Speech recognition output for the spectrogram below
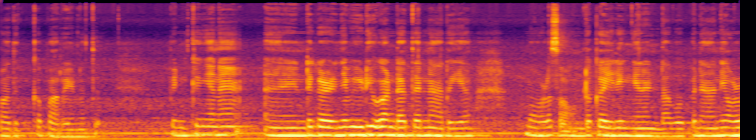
പതുക്കെ പറയണത്. അപ്പം എനിക്കിങ്ങനെ എന്റെ കഴിഞ്ഞ വീഡിയോ കണ്ടാൽ തന്നെ അറിയാം മോളെ സൗണ്ടൊക്കെ അതിൽ ഇങ്ങനെ ഉണ്ടാവും. അപ്പോൾ ഞാൻ അവൾ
